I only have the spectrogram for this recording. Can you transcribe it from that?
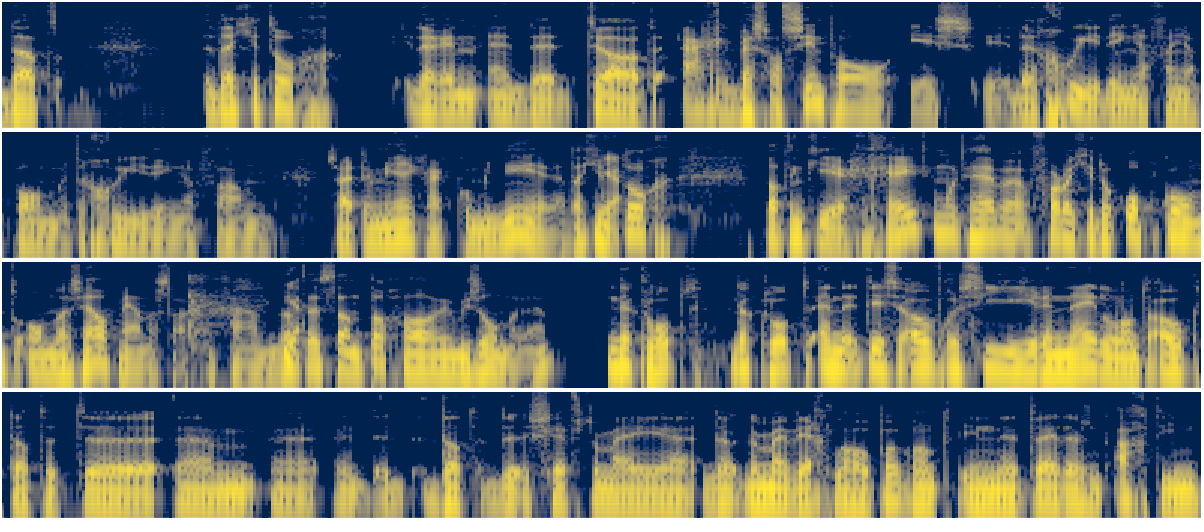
dat, dat je toch daarin, eh, de, terwijl het eigenlijk best wel simpel is, de goede dingen van Japan met de goede dingen van Zuid-Amerika combineren. Dat je Ja. toch dat een keer gegeten moet hebben voordat je erop komt om daar zelf mee aan de slag te gaan. Dat Ja. is dan toch wel weer bijzonder hè? Dat klopt, dat klopt. En het is overigens zie je hier in Nederland ook dat, het, eh, ehm, eh, dat de chefs ermee, eh, er- ermee weglopen. Want in eh, 2018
